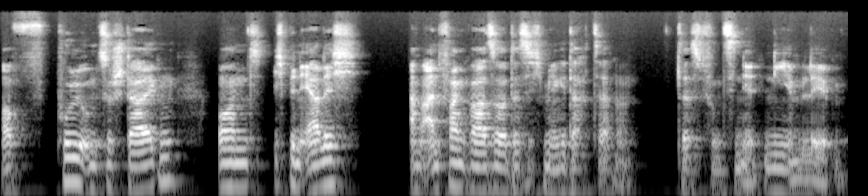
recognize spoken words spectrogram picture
auf Pull umzusteigen. Und ich bin ehrlich, am Anfang war so, dass ich mir gedacht habe, das funktioniert nie im Leben.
